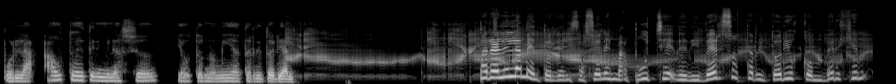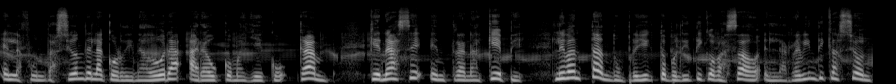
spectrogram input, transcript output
por la autodeterminación y autonomía territorial. Paralelamente, organizaciones mapuche de diversos territorios convergen en la fundación de la coordinadora Arauco Mayeco CAM, que nace en Tranaquepe, levantando un proyecto político basado en la reivindicación,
